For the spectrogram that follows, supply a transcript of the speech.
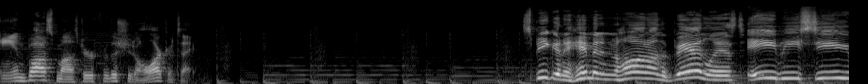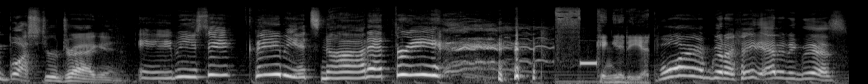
and boss monster for the Shaddoll archetype. Speaking of him and Han on the ban list, ABC Buster Dragon. ABC, baby, it's not at three. Fucking idiot. Boy, I'm gonna hate editing this.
